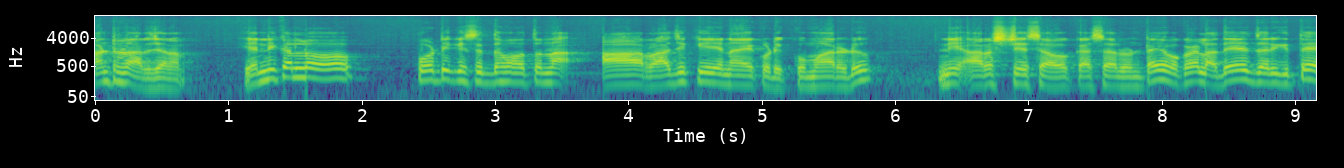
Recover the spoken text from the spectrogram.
అంటున్నారు జనం. ఎన్నికల్లో పోటీకి సిద్ధమవుతున్న ఆ రాజకీయ నాయకుడి కుమారుడుని అరెస్ట్ చేసే అవకాశాలు ఉంటాయి. ఒకవేళ అదే జరిగితే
